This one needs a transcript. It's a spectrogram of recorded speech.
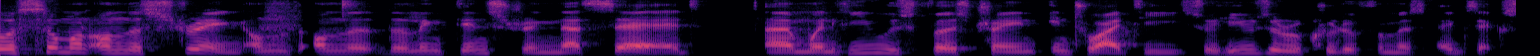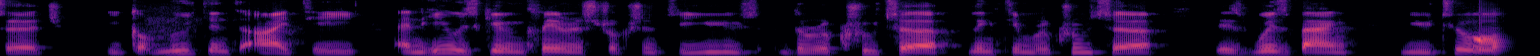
was someone on the string, on, on the, the LinkedIn string that said, um, when he was first trained into IT, so he was a recruiter from his exec search. He got moved into IT, and he was given clear instructions to use the recruiter, LinkedIn Recruiter, his whiz bang new tool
